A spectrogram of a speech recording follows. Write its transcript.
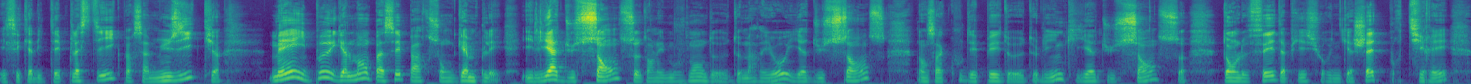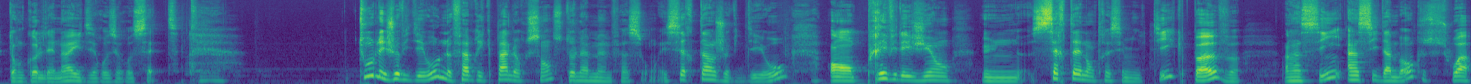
et ses qualités plastiques, par sa musique, mais il peut également passer par son gameplay. Il y a du sens dans les mouvements de, Mario, il y a du sens dans un coup d'épée de, de, Link, il y a du sens dans le fait d'appuyer sur une gâchette pour tirer dans GoldenEye 007 tous les jeux vidéo ne fabriquent pas leur sens de la même façon. Et certains jeux vidéo, en privilégiant une certaine entrée sémitique, peuvent ainsi, incidemment, que ce soit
